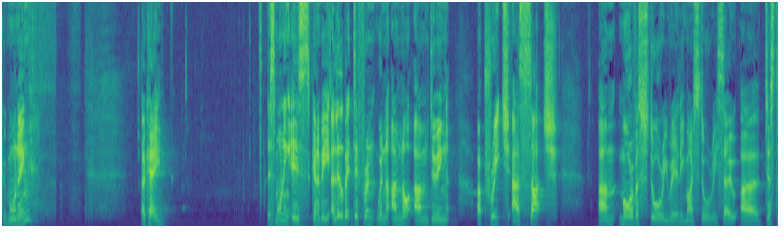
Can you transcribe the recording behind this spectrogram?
Good morning. Okay. This morning is going to be a little bit different. When I'm not um, doing a preach as such, um, more of a story, really, my story. So, uh, just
